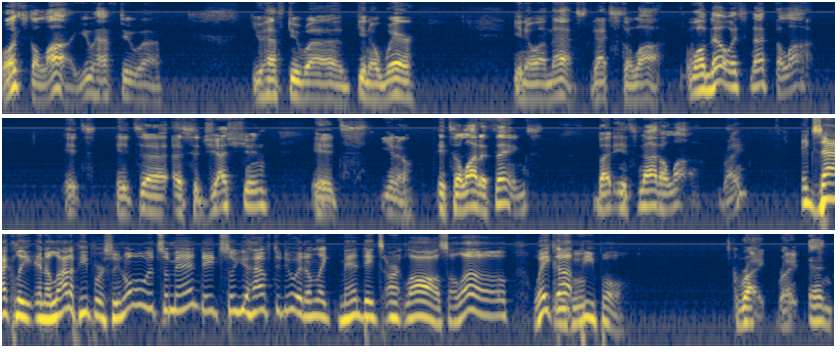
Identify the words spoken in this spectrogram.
well, it's the law. You have to, uh, you have to, uh, you know, wear, you know, a mask. That's the law. Well, no, it's not the law. It's it's a, a suggestion. It's you know, it's a lot of things, but it's not a law, right? Exactly. And a lot of people are saying, oh, it's a mandate, so you have to do it. I'm like, mandates aren't laws. Hello. Wake up, Mhm. people. Right, right. And,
